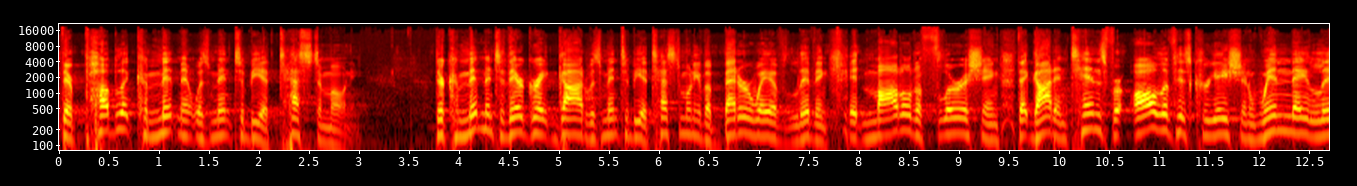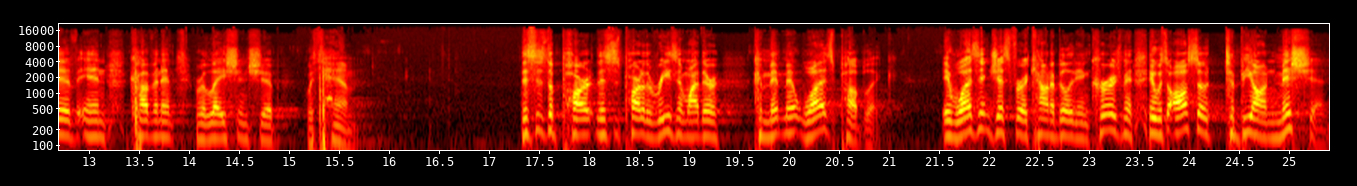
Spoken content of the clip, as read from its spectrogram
their public commitment was meant to be a testimony their commitment to their great God was meant to be a testimony of a better way of living. It modeled a flourishing that God intends for all of His creation when they live in covenant relationship with Him. This is, the part, this is part of the reason why their commitment was public. It wasn't just for accountability and encouragement, it was also to be on mission.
